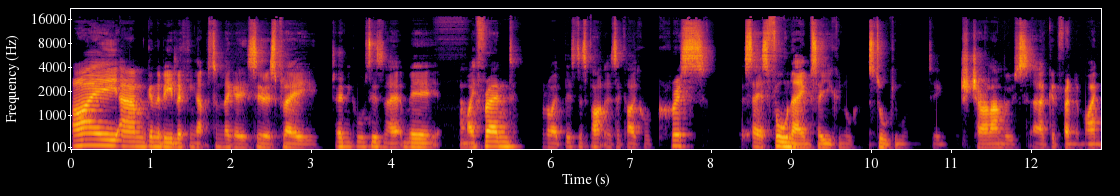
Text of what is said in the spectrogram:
I am going to be looking up some Lego Serious Play training courses. And I, me, my friend, one of my business partners, a guy called Chris, say his full name so you can all stalk him on LinkedIn. A good friend of mine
